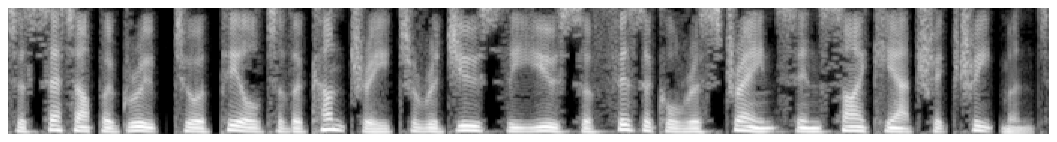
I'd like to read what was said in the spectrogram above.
to set up a group to appeal to the country to reduce the use of physical restraints in psychiatric treatment.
